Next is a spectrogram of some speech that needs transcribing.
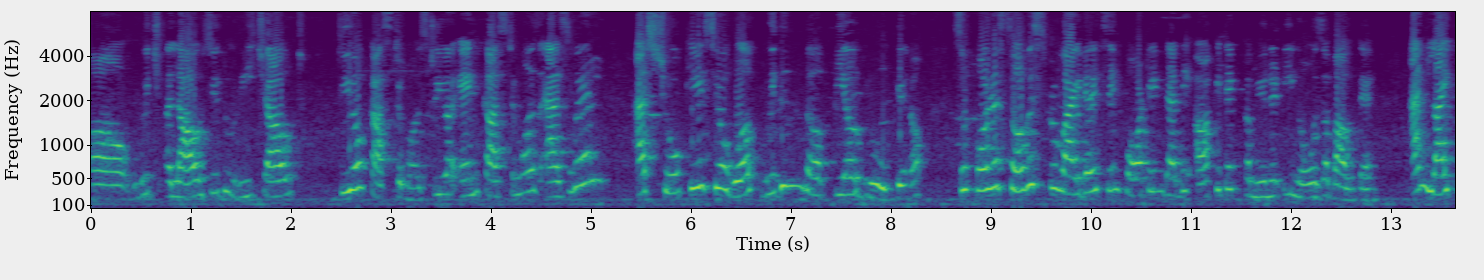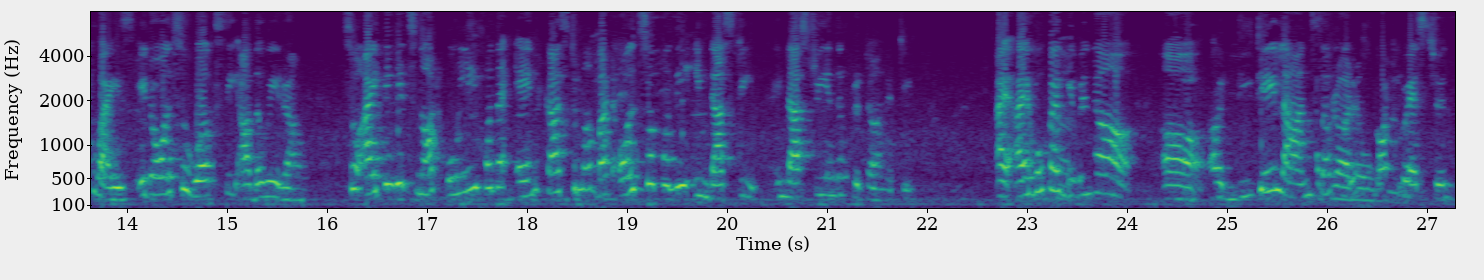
uh, which allows you to reach out to your customers, to your end customers, as well as showcase your work within the peer group, you know. So for a service provider, it's important that the architect community knows about them. And likewise, it also works the other way around. So I think it's not only for the end customer, but also for the industry, industry and the fraternity. I, I hope I've given a, a, a detailed answer for a question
